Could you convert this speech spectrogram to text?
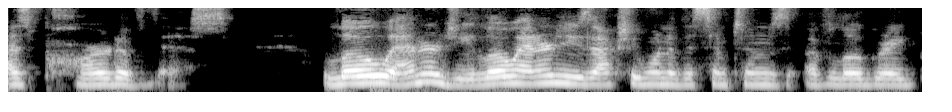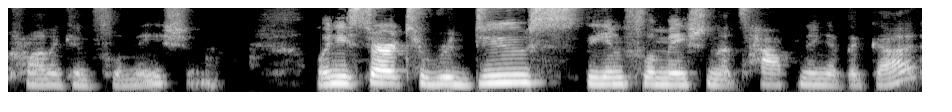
as part of this. Low energy. Low energy is actually one of the symptoms of low grade chronic inflammation. When you start to reduce the inflammation that's happening at the gut,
